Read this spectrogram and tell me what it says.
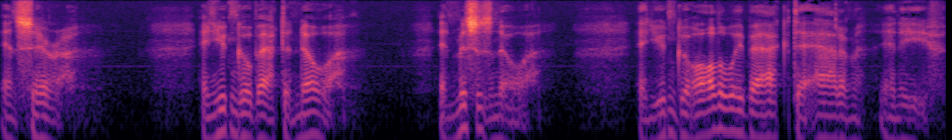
and Sarah. And you can go back to Noah and Mrs. Noah. And you can go all the way back to Adam and Eve.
